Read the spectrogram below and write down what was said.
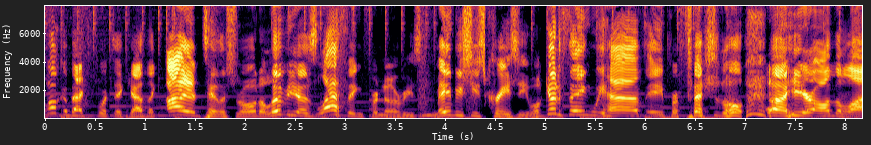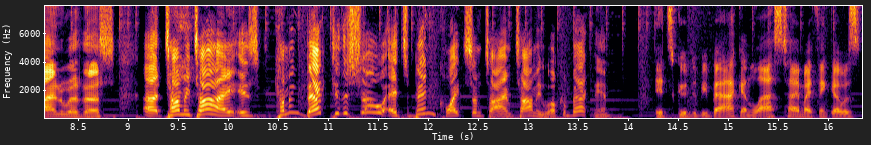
Welcome back to Forte Catholic. I am Taylor Schroed. Olivia is laughing for no reason. Maybe she's crazy. Well, good thing we have a professional uh, here on the line with us. Uh, Tommy Tighe is coming back to the show. It's been quite some time. Tommy, welcome back, man. It's good to be back. And last time I think I was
